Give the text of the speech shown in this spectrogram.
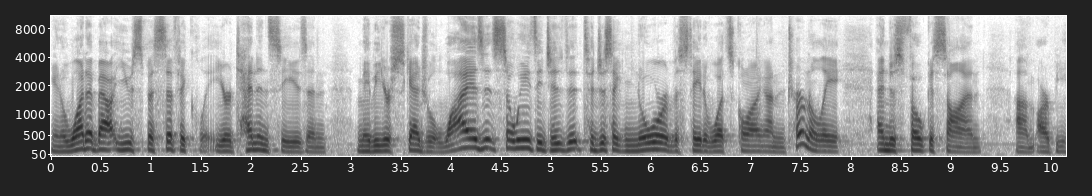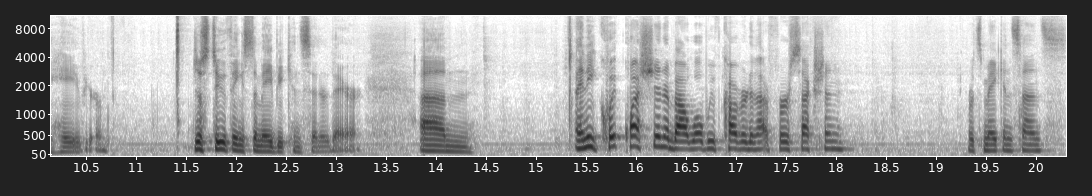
You know, what about you specifically, your tendencies and maybe your schedule? Why is it so easy to, to just ignore the state of what's going on internally and just focus on um, our behavior? Just two things to maybe consider there. Um, any quick question about what we've covered in that first section? Where it's making sense?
